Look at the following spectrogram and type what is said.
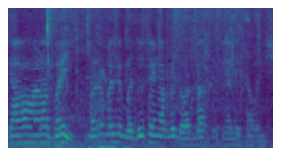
ગાવા વાળા ભાઈ બરોબર છે બધું થઈને આપણે દોઢ લાખ રૂપિયા લેતા હોય છે.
